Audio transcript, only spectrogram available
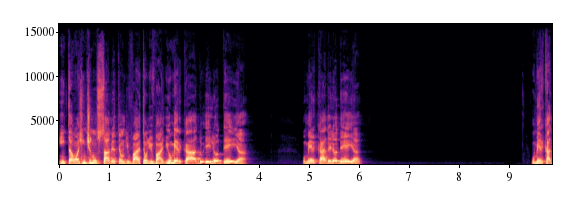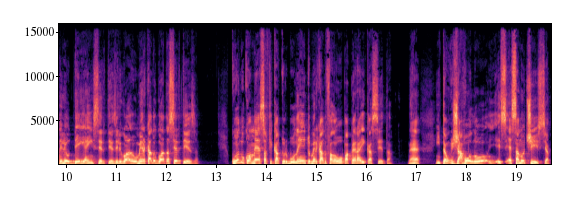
Então a gente não sabe até onde vai, até onde vai. E o mercado, ele odeia. O mercado, ele odeia. O mercado, ele odeia a incerteza. Ele, o mercado gosta da certeza. Quando começa a ficar turbulento, o mercado fala: opa, peraí, caceta. Né? Então já rolou esse, essa notícia.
